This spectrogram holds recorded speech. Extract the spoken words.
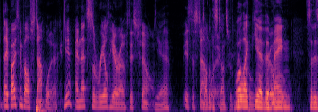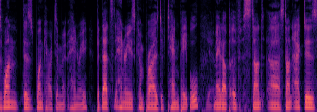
they both involve stunt work. Yeah. and that's the real hero of this film. yeah. is the stunt. A stunt lot of the stunts were Well, real like cool, yeah, the real main. cool. So there's one there's one character Henry, but that's Henry is comprised of ten people, Yeah. made up of stunt uh, stunt actors,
